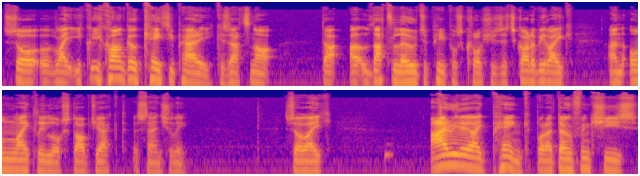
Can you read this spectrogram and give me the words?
sort of like you, you can't go Katy Perry because that's not that uh, that's loads of people's crushes. It's got to be like an unlikely lust object, essentially. So like, I really like Pink, but I don't think she's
